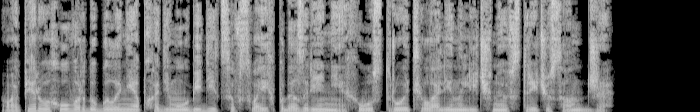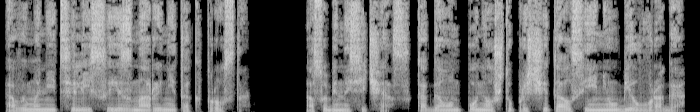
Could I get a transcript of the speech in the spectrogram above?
Во-первых, Уварду было необходимо убедиться в своих подозрениях и устроить Лалин личную встречу с Андже. А выманить Лиса из норы не так просто. Особенно сейчас, когда он понял, что просчитался и не убил врага.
